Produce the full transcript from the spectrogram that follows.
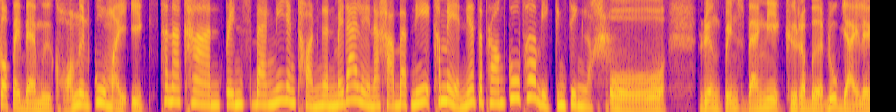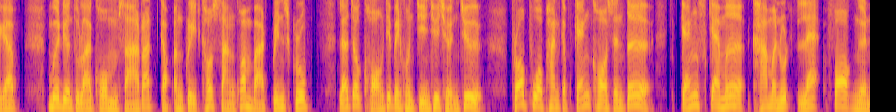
ก็ไปแบมือขอเงินกู้ใหม่อีก ธนาคาร Prince Bank นี่ยังถอนเงินไม่ได้เลยนะคะ แบบนี้เขมรเนี่ยจะพร้อมกู้เพิ่มอีกจริงๆเหรอคะโอ้เรื่อง Prince Bank นี่คือระเบิดลูกใหญ่เลยครับ เมื่อเดือนตุลาคมสหรัฐกับอังกฤษเขาสั่งคว่ำบาตร Prince Group แล้วเจ้าของที่เป็นคนจีนชื่อเฉินจื้อ เพราะพัวพันกับแก๊งคอร์เซนเตอร์ แก๊งสแกมเมอร์ ค้ามนุษย์ และฟอกเงิน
